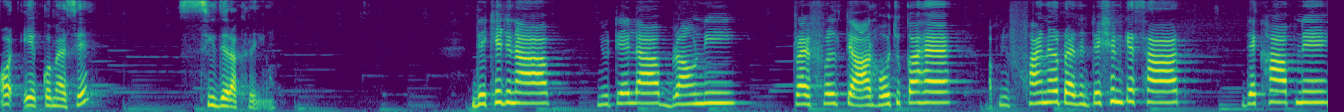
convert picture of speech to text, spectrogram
और एक को मैं ऐसे सीधे रख रही हूँ। देखिए जनाब न्यूटेला ब्राउनी ट्राइफल तैयार हो चुका है अपनी फाइनल प्रेजेंटेशन के साथ। देखा आपने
